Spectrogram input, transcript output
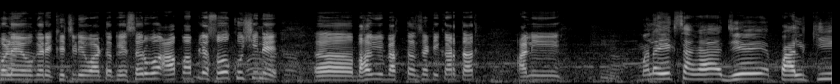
फळे वगैरे खिचडी वाटप हे सर्व आपापल्या स्वखुशीने अ, भावी भक्तांसाठी करतात आणि मला एक सांगा जे पालखी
